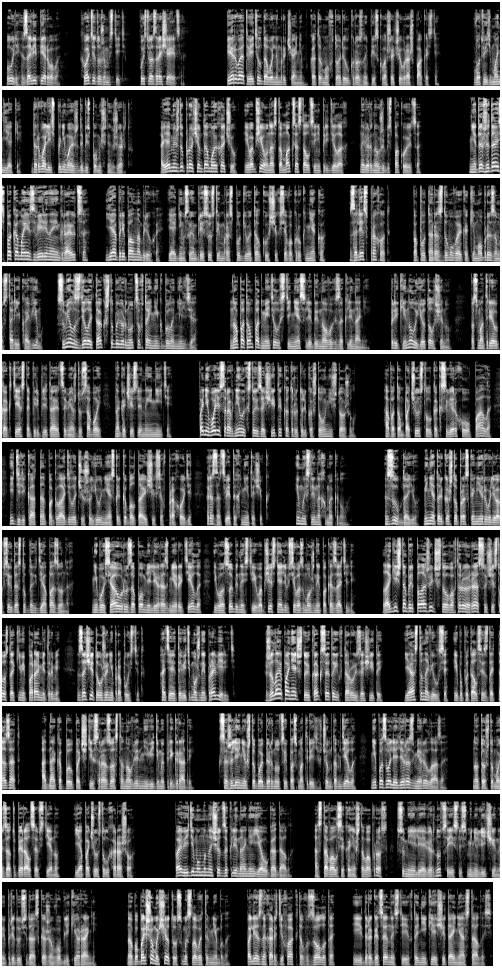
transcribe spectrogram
«Уль, зови первого. Хватит уже мстить. Пусть возвращается». Первый ответил довольным рычанием, которому вторил грозный писк вошедший враж пакости. Вот ведь маньяки. Дорвались, понимаешь, до беспомощных жертв. А я, между прочим, домой хочу. И вообще, у нас там Макс остался не при делах. Наверное, уже беспокоится. Не дожидаясь, пока мои звери наиграются, я припал на брюхо и одним своим присутствием, распугивая толкущихся вокруг Неко, залез в проход, попутно раздумывая, каким образом старик Авим сумел сделать так, чтобы вернуться в тайник было нельзя. Но потом подметил в стене следы новых заклинаний, прикинул ее толщину, посмотрел, как тесно переплетаются между собой многочисленные нити. Поневоле сравнил их с той защитой, которую только что уничтожил, а потом почувствовал, как сверху упала и деликатно погладила чешую несколько болтающихся в проходе разноцветных ниточек. И мысленно хмыкнул. «Зуб даю, меня только что просканировали во всех доступных диапазонах. Небось, ауру запомнили, размеры тела, его особенности и вообще сняли всевозможные показатели. Логично предположить, что во второй раз существо с такими параметрами защита уже не пропустит. Хотя это ведь можно и проверить. Желая понять, что и как с этой второй защитой, я остановился и попытался сдать назад, однако был почти сразу остановлен невидимой преградой. К сожалению, чтобы обернуться и посмотреть, в чем там дело, не позволяли размеры лаза. Но то, что мой зад упирался в стену, я почувствовал хорошо. По-видимому, насчет заклинания я угадал. Оставался, конечно, вопрос, сумею ли я вернуться, если сменю личину и приду сюда, скажем, в облике рани. Но по большому счету смысла в этом не было. Полезных артефактов, золота и драгоценностей в тайнике, считай, не осталось.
